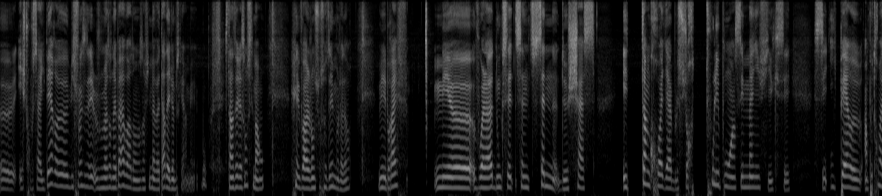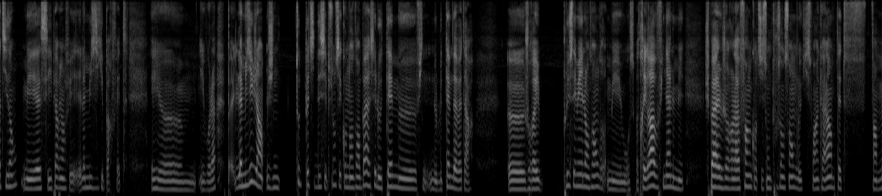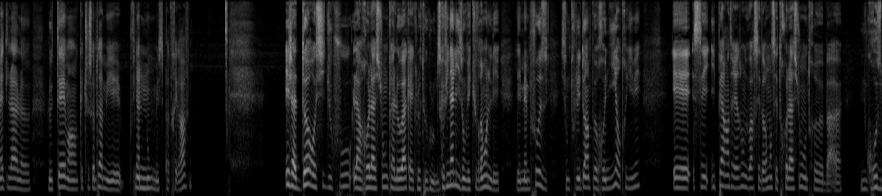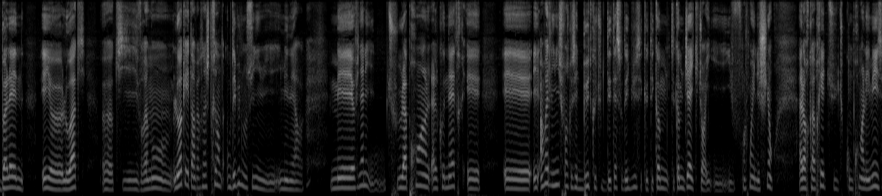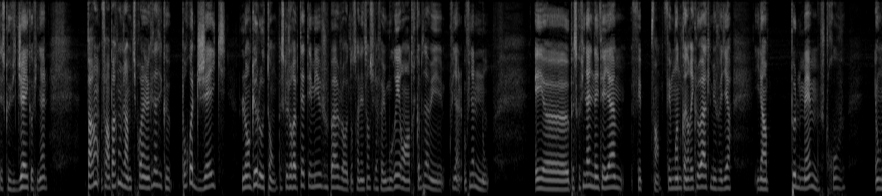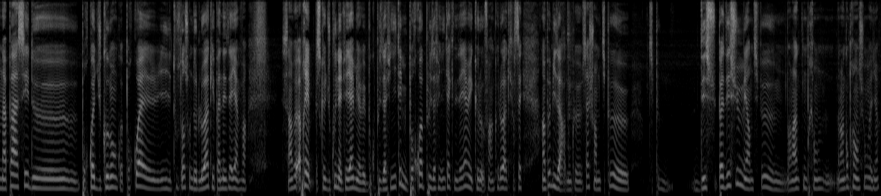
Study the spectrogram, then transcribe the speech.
euh, et je trouve ça hyper. euh, je m'attendais pas à voir dans un film Avatar des jumpscares, mais bon, c'était intéressant, c'était marrant. Voir les gens sursauter, moi j'adore. Mais bref. Mais euh, voilà, donc cette, scène de chasse est incroyable sur tous les points, c'est magnifique, c'est c'est hyper euh, un peu traumatisant mais euh, c'est hyper bien fait la musique est parfaite et, et voilà la musique j'ai un- j'ai une toute petite déception, c'est qu'on n'entend pas assez le thème, le thème d'Avatar. J'aurais plus aimé l'entendre, mais bon, c'est pas très grave au final. Mais je sais pas, genre à la fin, quand ils sont tous ensemble, qu'ils soient un câlin, peut-être, mettre là le, thème, hein, quelque chose comme ça. Mais au final, non, mais c'est pas très grave. Et j'adore aussi du coup la relation qu'a Loak avec l'autogloom. Parce qu'au final, ils ont vécu vraiment les, les mêmes choses. Ils sont tous les deux un peu reniés, entre guillemets. Et c'est hyper intéressant de voir cette, vraiment cette relation entre bah, une grosse baleine et euh, Loak. euh, qui vraiment. Loak est un personnage très. Au début, je me suis dit, il, m'énerve. Mais au final, tu apprends à, à le connaître et. Et, en fait, limite, je pense que c'est le but que tu le détestes au début, c'est que t'es comme, t'es comme Jake, genre, il- franchement, il est chiant. Alors qu'après, tu, comprends à l'aimer, c'est ce que vit Jake au final. Par, enfin, par contre, j'ai un petit problème avec ça, c'est que pourquoi Jake l'engueule autant? Parce que j'aurais peut-être aimé, je sais pas, genre dans sa naissance, il a fallu mourir ou un truc comme ça, mais au final, non. Et euh, parce qu'au final, Night fait, fait moins de conneries que mais je veux dire, il est un peu le même, je trouve. Et on n'a pas assez de pourquoi du comment, quoi. Pourquoi il est tout le temps sur le dos de Loak et pas Night Ayam Enfin, c'est un peu après parce que du coup Night Ayam il avait beaucoup plus d'affinité, mais pourquoi plus d'affinité avec Night Ayam et que Lo- enfin que Loak C'est un peu bizarre. Donc euh, ça, je suis un petit peu, euh, un petit peu déçu, pas déçu, mais un petit peu euh, dans l'incompréhension, on va dire.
